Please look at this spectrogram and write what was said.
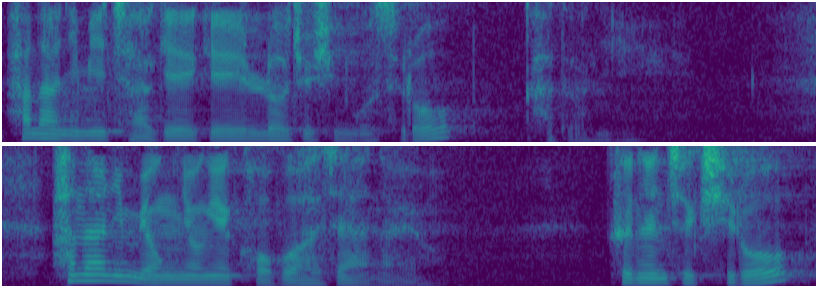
하나님이 자기에게 일러 주신 곳으로 가더니 하나님 명령에 거부하지 않아요. 그는 즉시로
